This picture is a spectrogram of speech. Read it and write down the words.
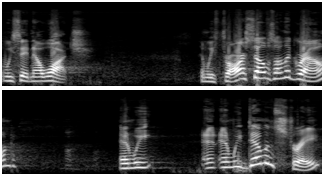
we say, now watch. And we throw ourselves on the ground and we, and, and we demonstrate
